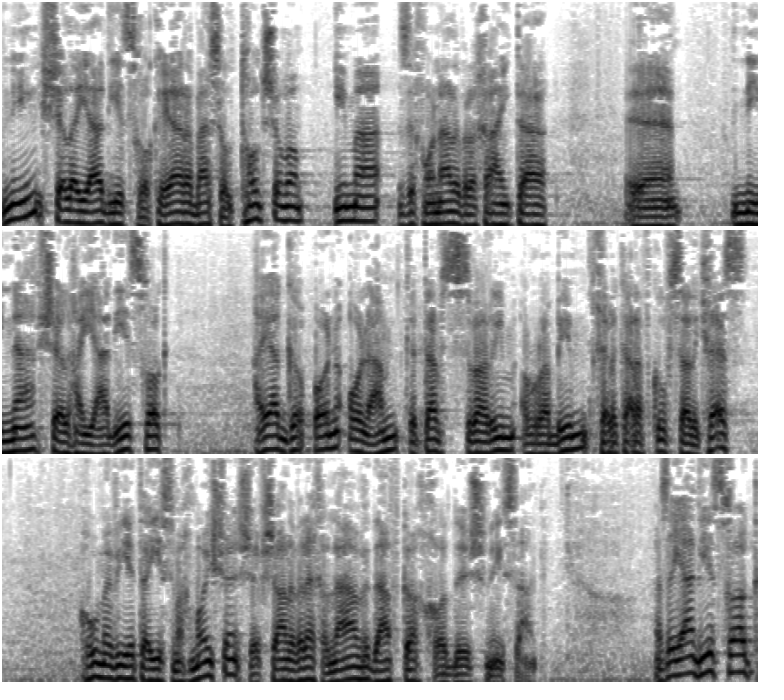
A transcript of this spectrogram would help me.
נין של היד יצחוק. היה רבה של טולצ'ובו, אמא, זיכרונה לברכה, הייתה אה, נינה של היד יצחוק. היה גאון עולם, כתב ספרים רבים, חלק א' קצ"ח, הוא מביא את הישמח מוישה, שאפשר לברך עליו דווקא חודש ניסן. אז היד יצחוק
